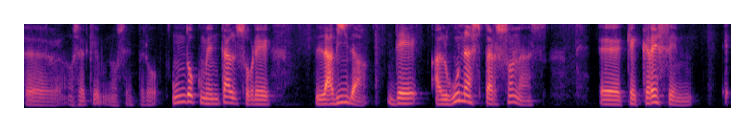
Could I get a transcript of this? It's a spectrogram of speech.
eh, o sea que no sé, pero un documental sobre la vida de algunas personas eh, que crecen eh,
